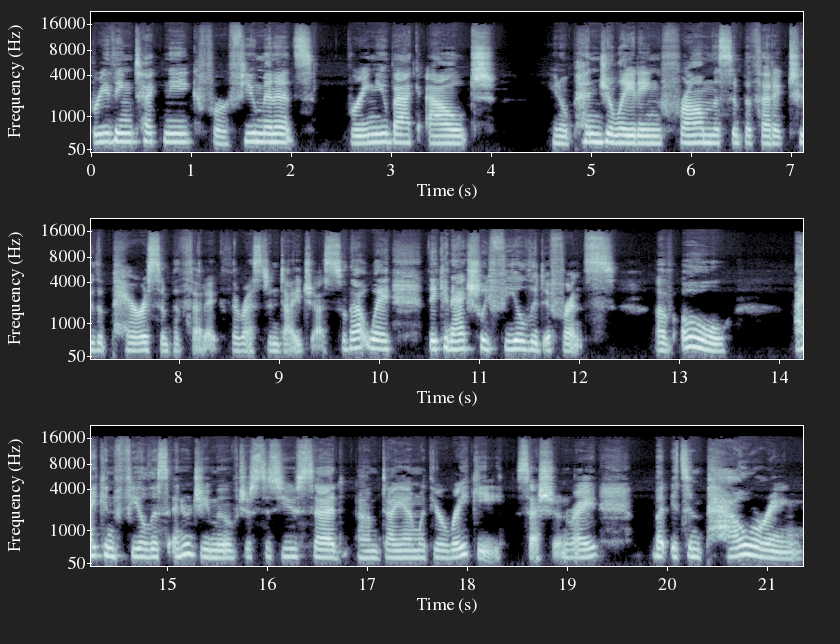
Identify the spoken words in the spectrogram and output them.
breathing technique for a few minutes, bring you back out, you know, pendulating from the sympathetic to the parasympathetic, the rest and digest. So that way they can actually feel the difference of, oh, I can feel this energy move, just as you said, um, Diane, with your Reiki session, right? But it's empowering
